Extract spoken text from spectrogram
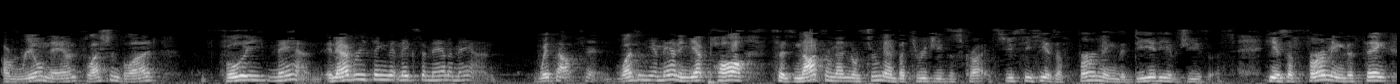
a real man, flesh and blood, fully man, in everything that makes a man a man, without sin? Wasn't he a man? And yet Paul says, not from men nor through men, but through Jesus Christ. You see, he is affirming the deity of Jesus. He is affirming the thing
